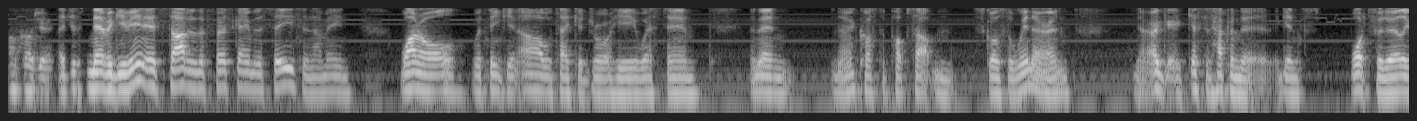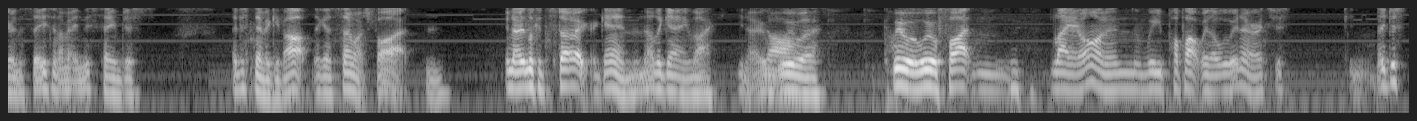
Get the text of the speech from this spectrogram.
Oh god, yeah. they just never give in. It started the first game of the season. I mean, one all. We're thinking, oh, we'll take a draw here, West Ham, and then you know Costa pops up and scores the winner. And you know, I guess it happened uh, against Watford earlier in the season. I mean, this team just they just never give up. They got so much fight. And, you know, look at Stoke again, another game. Like you know, Oh. we were we were we were fighting late on, and we pop up with a winner. It's just they just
